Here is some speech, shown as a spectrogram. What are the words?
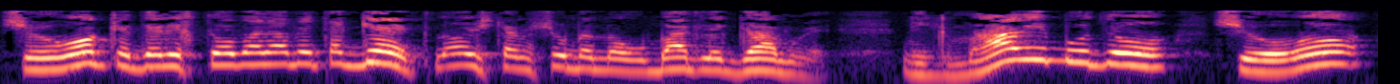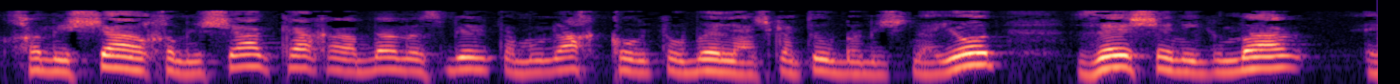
שעורו כדי לכתוב עליו את הגט, לא השתמשו במעובד לגמרי. נגמר עיבודו, שיעורו חמישה על חמישה, ככה הרמב"ם מסביר את המונח קורטובלה שכתוב במשניות, זה שנגמר אה,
